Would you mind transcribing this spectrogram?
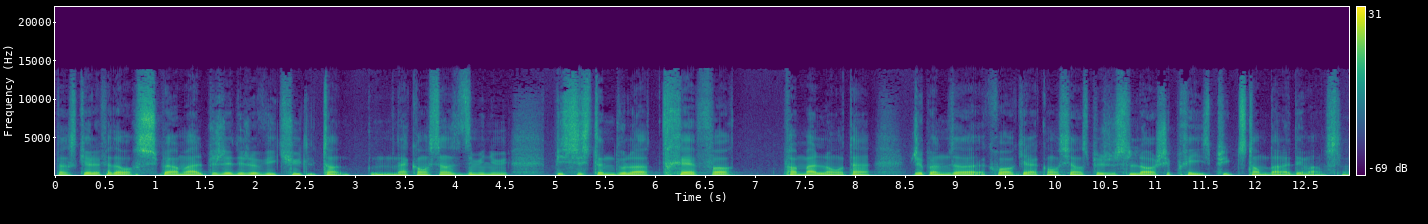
Parce que le fait d'avoir super mal, puis je l'ai déjà vécu, la conscience diminue. Puis si c'est une douleur très forte, pas mal longtemps, j'ai pas de à croire que la conscience peut juste lâcher prise, puis que tu tombes dans la démence. Là,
